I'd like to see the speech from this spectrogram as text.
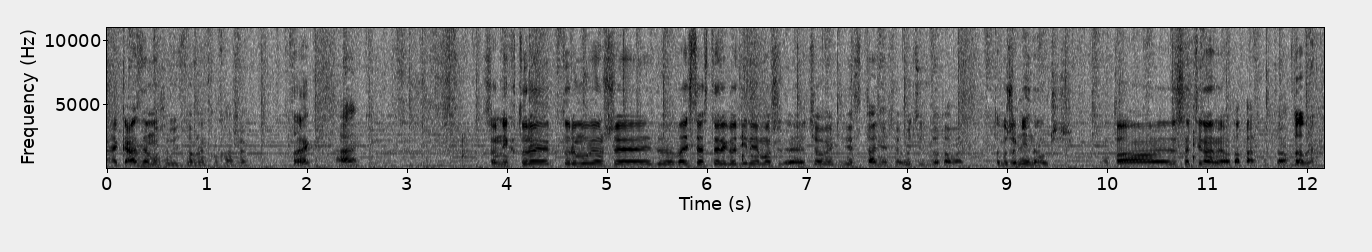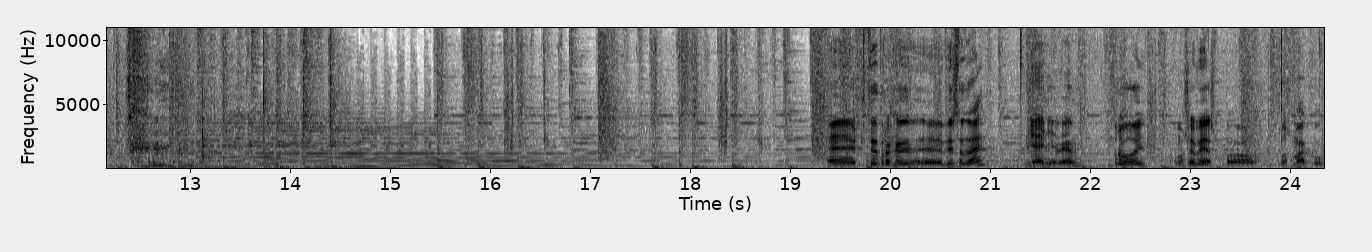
Ale każdy może być dobrym kucharzem. Tak? Tak. Są niektóre, które mówią, że 24 godziny może, e, człowiek jest w stanie się uczyć gotować. To może mnie nauczysz. No to zaczynamy od apasów, co? Dobra. E, chcę trochę, e, wiesz co daj? Nie, nie wiem. Spróbuj. A może wiesz, po, po smaku.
